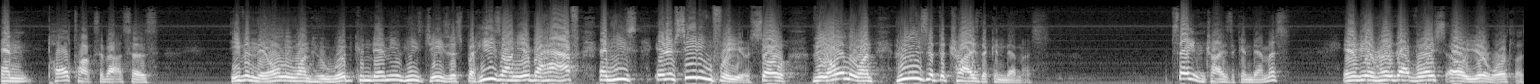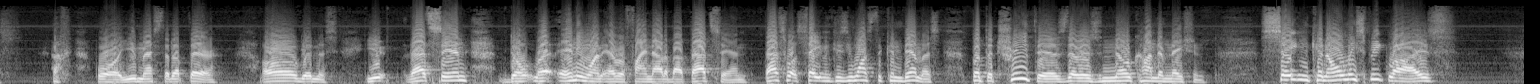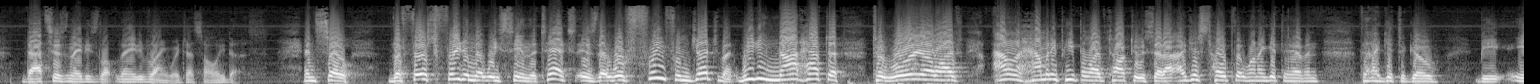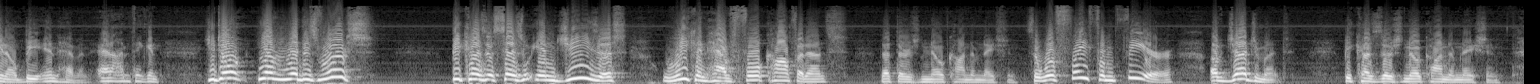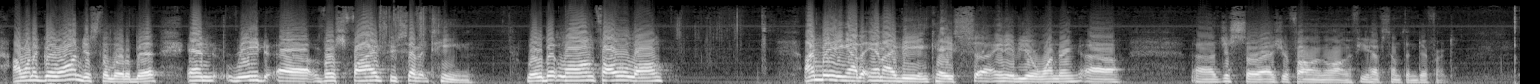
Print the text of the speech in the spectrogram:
And Paul talks about, says, even the only one who would condemn you, he's Jesus, but he's on your behalf and he's interceding for you. So the only one, who is it that tries to condemn us? Satan tries to condemn us. Any of you ever heard that voice? Oh, you're worthless. Boy, you messed it up there. Oh goodness, you that sin. Don't let anyone ever find out about that sin. That's what Satan, because he wants to condemn us. But the truth is, there is no condemnation. Satan can only speak lies. That's his native native language. That's all he does. And so the first freedom that we see in the text is that we're free from judgment. We do not have to, to worry our lives. I don't know how many people I've talked to who said, I just hope that when I get to heaven, that I get to go be, you know, be in heaven. And I'm thinking, you don't, you haven't read this verse. Because it says in Jesus, we can have full confidence that there's no condemnation. So we're free from fear of judgment because there's no condemnation. I want to go on just a little bit and read uh, verse 5 through 17. A little bit long, follow along. I'm reading out of NIV in case uh, any of you are wondering, uh, uh, just so as you're following along, if you have something different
